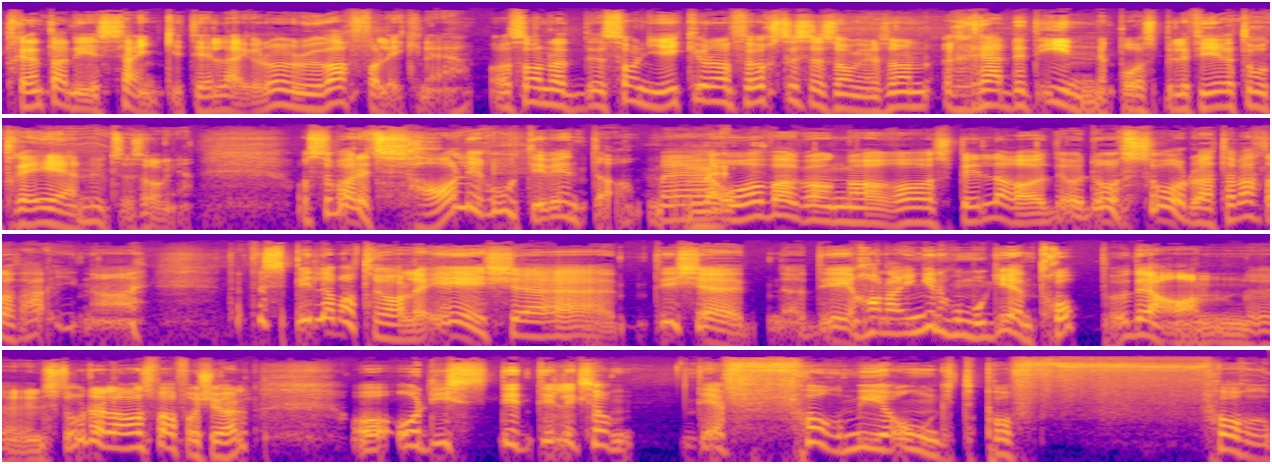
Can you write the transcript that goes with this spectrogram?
trente han i senk i tillegg, og da er du i hvert fall i kne. Og sånn, at, sånn gikk jo den første sesongen. Så han reddet inn på å spille 4-2-3-1 ut sesongen. Og så var det et salig rot i vinter, med Men- overganger og spillere. Og, og da så du etter hvert at nei, dette spillermaterialet er ikke, det er ikke det, Han har ingen homogen tropp, det har han en stor del av ansvar for sjøl. Og, og de, de, de liksom, det er for mye ungt på for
